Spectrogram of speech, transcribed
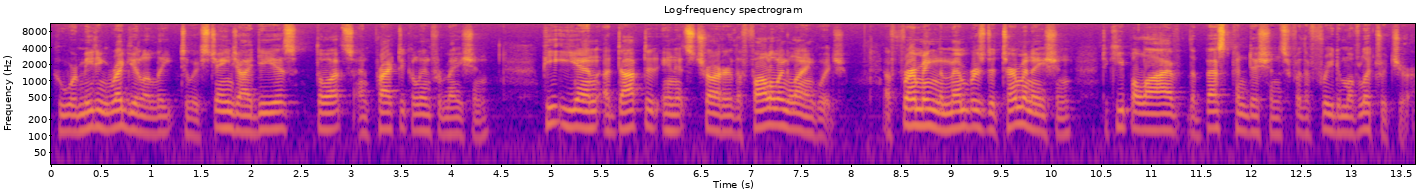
who were meeting regularly to exchange ideas, thoughts, and practical information, PEN adopted in its charter the following language affirming the members' determination to keep alive the best conditions for the freedom of literature.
